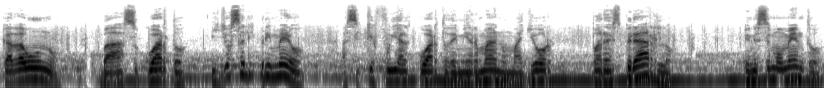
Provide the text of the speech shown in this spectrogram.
cada uno va a su cuarto y yo salí primero, así que fui al cuarto de mi hermano mayor para esperarlo. En ese momento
